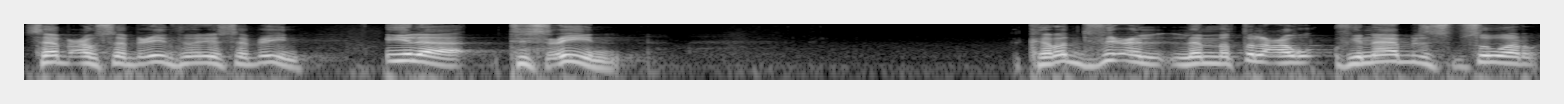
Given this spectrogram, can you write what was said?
77 78 إلى 90 كرد فعل لما طلعوا في نابلس بصور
